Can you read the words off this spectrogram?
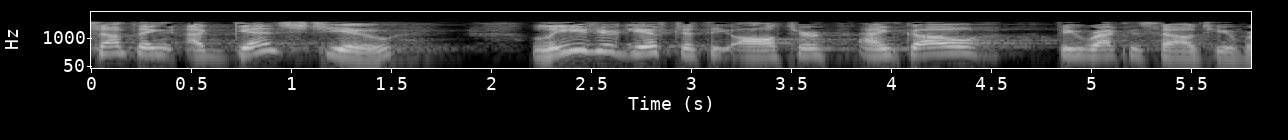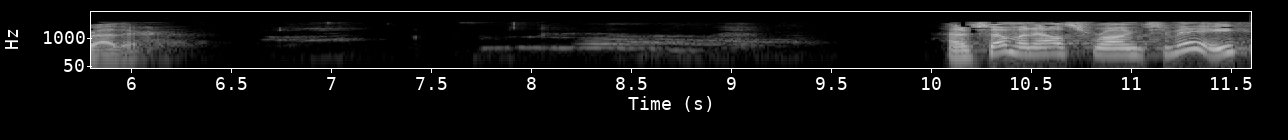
something against you, leave your gift at the altar and go be reconciled to your brother. And if someone else wrongs me,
